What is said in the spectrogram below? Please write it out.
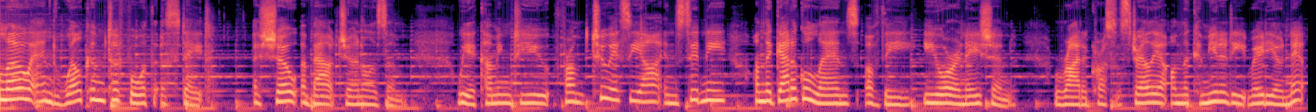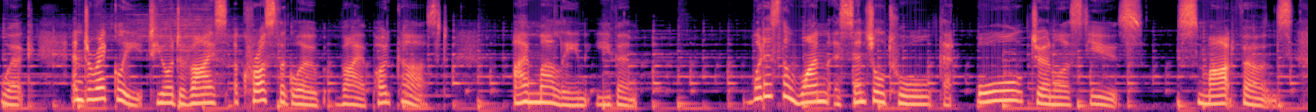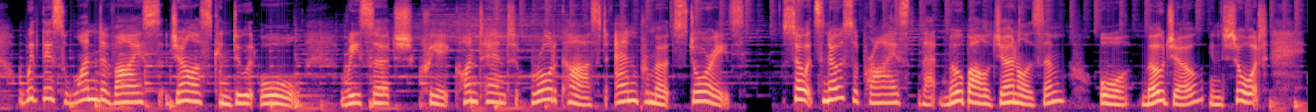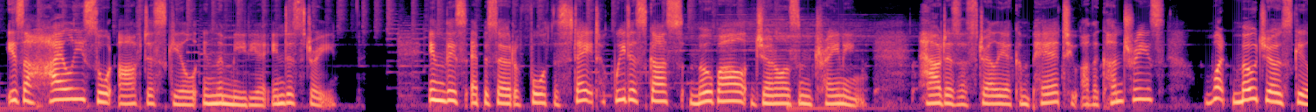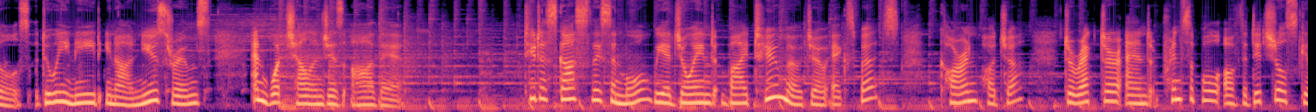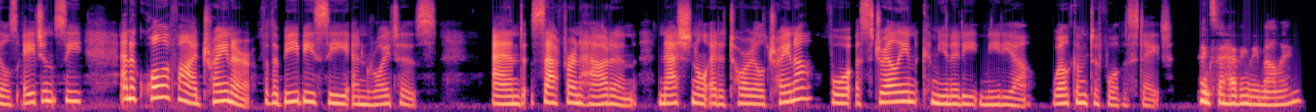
Hello and welcome to Fourth Estate, a show about journalism. We are coming to you from 2SER in Sydney on the Gadigal lands of the Eora Nation, right across Australia on the Community Radio Network, and directly to your device across the globe via podcast. I'm Marlene Even. What is the one essential tool that all journalists use? Smartphones. With this one device, journalists can do it all research, create content, broadcast, and promote stories. So it's no surprise that mobile journalism, or Mojo in short, is a highly sought after skill in the media industry. In this episode of Fourth Estate, we discuss mobile journalism training. How does Australia compare to other countries? What Mojo skills do we need in our newsrooms? And what challenges are there? To discuss this and more, we are joined by two Mojo experts Corinne Podger, Director and Principal of the Digital Skills Agency and a qualified trainer for the BBC and Reuters, and Saffron Howden, National Editorial Trainer for Australian Community Media. Welcome to Fourth Estate. Thanks for having me, Marlene.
